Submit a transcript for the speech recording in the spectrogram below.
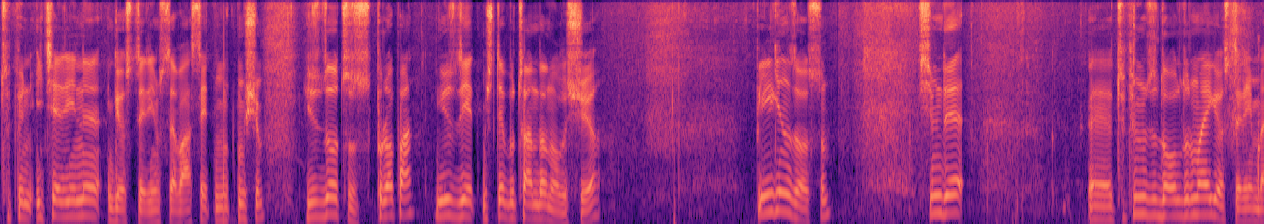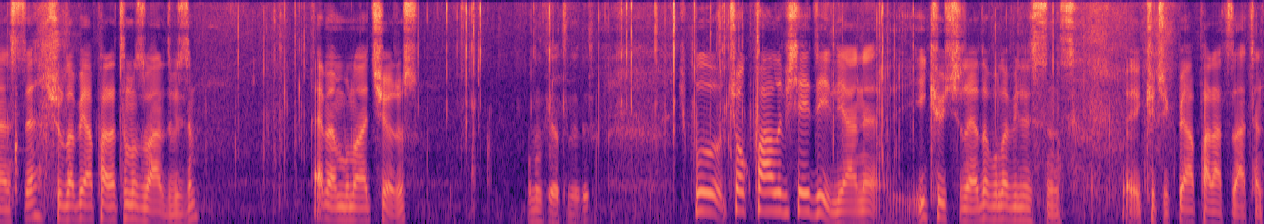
tüpün içeriğini göstereyim size bahsetmeyi unutmuşum. %30 propan, %70 de butandan oluşuyor. Bilginiz olsun. Şimdi e, tüpümüzü doldurmayı göstereyim ben size. Şurada bir aparatımız vardı bizim. Hemen bunu açıyoruz. Onun fiyatı nedir? Bu çok pahalı bir şey değil yani 2-3 liraya da bulabilirsiniz. Böyle küçük bir aparat zaten.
